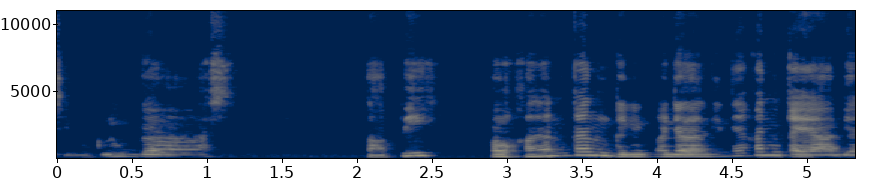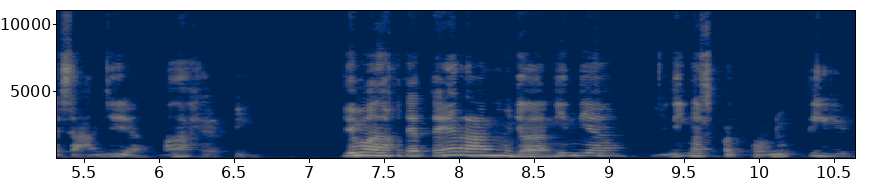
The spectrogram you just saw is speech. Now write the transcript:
sibuk nugas. Tapi kalau kalian kan nge- ngejalaninnya kan kayak biasa aja ya malah happy. Dia malah keteteran ngejalaninnya jadi nggak sempat produktif.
